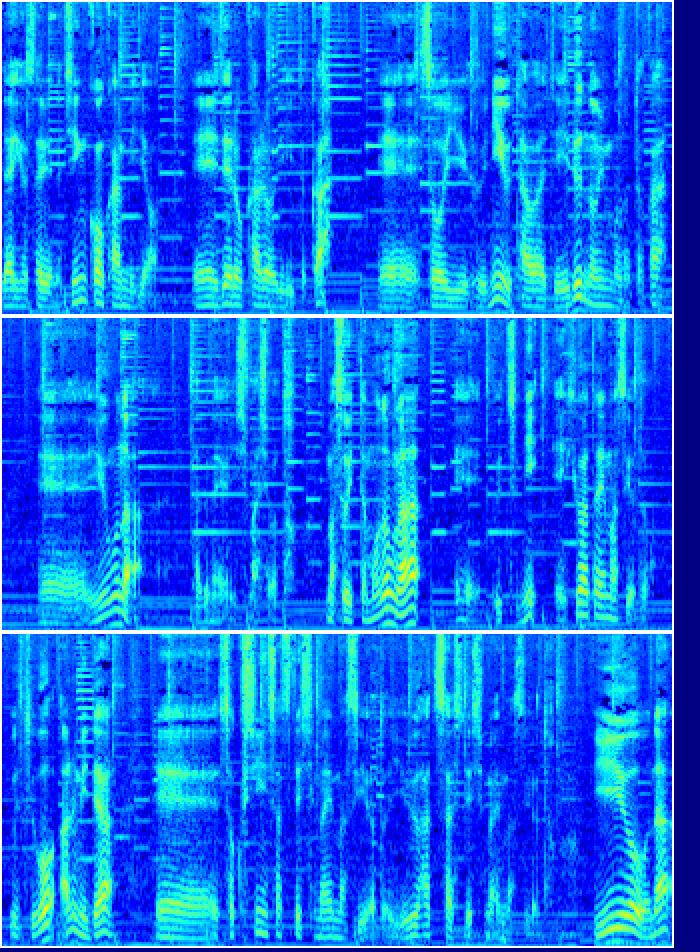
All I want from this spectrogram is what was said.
代表されるような人工甘味料、えー、ゼロカロリーとか、えー、そういうふうに歌われている飲み物とか、えー、いうものは食べないようにしましょうと、まあ、そういったものが、えー、うつに影響を与えますよと。うつをある意味ではえー、促進させてしまいますよと誘発させてしまいますよと。いうような、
